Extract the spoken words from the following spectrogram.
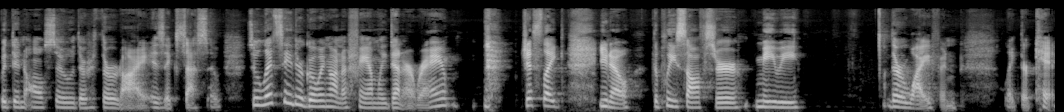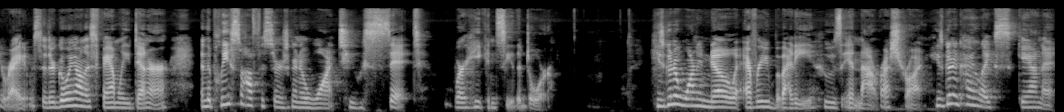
but then also their third eye is excessive. So let's say they're going on a family dinner right? Just like you know the police officer maybe their wife and like their kid right? So they're going on this family dinner and the police officer is going to want to sit where he can see the door he's going to want to know everybody who's in that restaurant. He's going to kind of like scan it.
